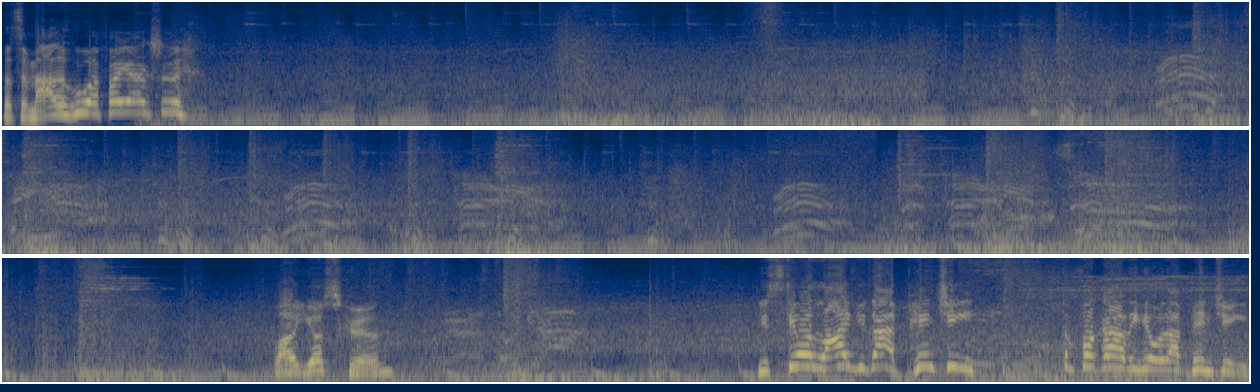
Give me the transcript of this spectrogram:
Does it matter who I fight, actually? Well, you're screwed. You still alive? You got a pinchy? Get the fuck out of here with that pinchy.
